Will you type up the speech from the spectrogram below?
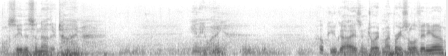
We'll see this another time. Anyway, hope you guys enjoyed my brief little video.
